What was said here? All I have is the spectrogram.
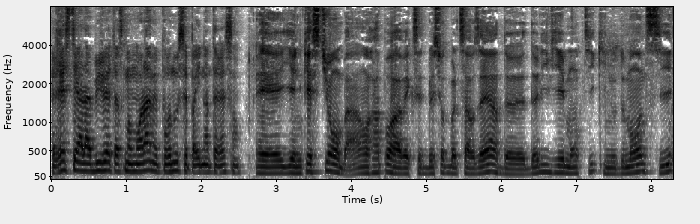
rester à la buvette à ce moment-là, mais pour nous, c'est pas inintéressant. Et il y a une question, bah, en rapport avec cette blessure de Boltzhauser, de d'Olivier Monti, qui nous demande si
